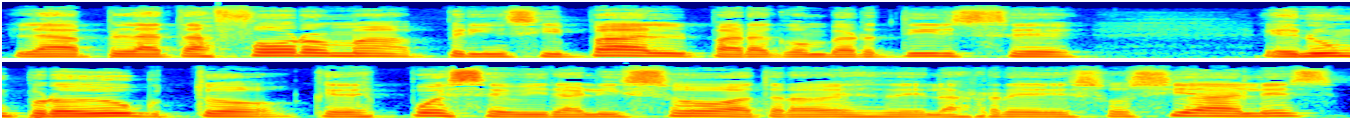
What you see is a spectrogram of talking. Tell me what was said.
la plataforma principal para convertirse en un producto que después se viralizó a través de las redes sociales.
